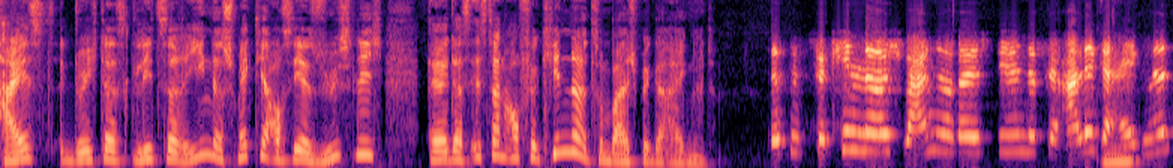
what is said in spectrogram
Heißt, durch das Glycerin, das schmeckt ja auch sehr süßlich, äh, das ist dann auch für Kinder zum Beispiel geeignet. Das ist für Kinder, Schwangere, Stillende, für alle geeignet.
